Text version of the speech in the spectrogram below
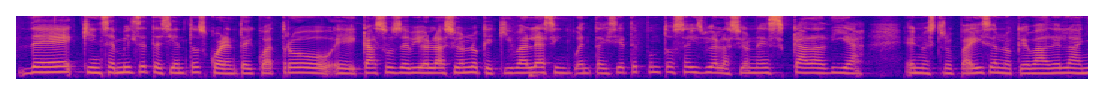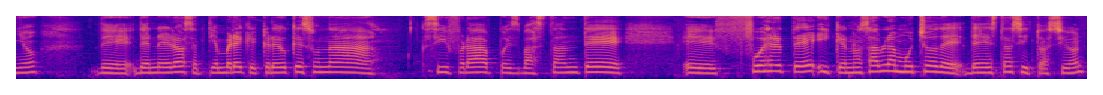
de 15.744 eh, casos de violación, lo que equivale a 57.6 violaciones cada día en nuestro país en lo que va del año de, de enero a septiembre, que creo que es una cifra pues bastante eh, fuerte y que nos habla mucho de, esta situación.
